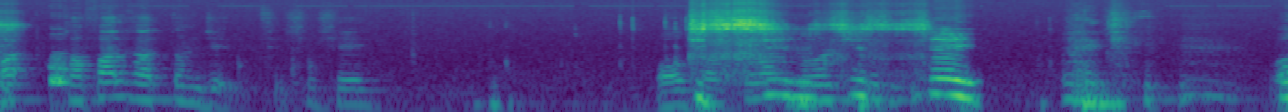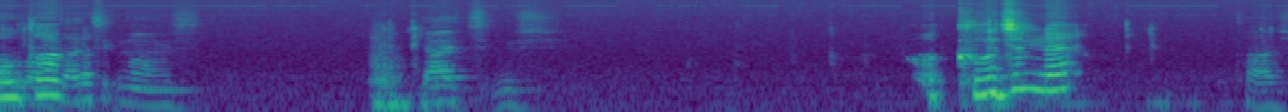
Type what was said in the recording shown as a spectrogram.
Bak kafalık attım şey. şey. Oltası var mı? Şey. Olta Olta çıkmamış. Yay çıkmış. Kılıcın ne? Taş.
